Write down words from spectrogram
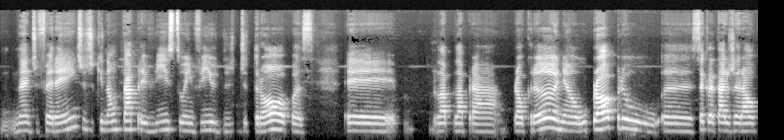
né, diferente, de que não está previsto o envio de, de tropas, é, lá, lá para a Ucrânia, o próprio eh, secretário-geral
